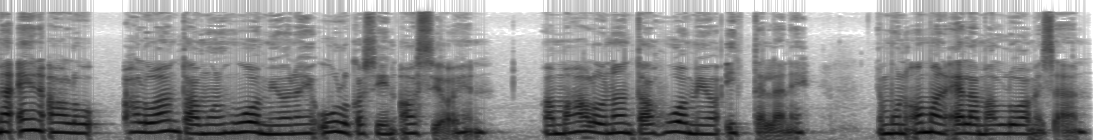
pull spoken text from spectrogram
mä en halu, halua antaa mun huomioon näihin ulkoisiin asioihin, vaan mä haluan antaa huomioon itselleni ja mun oman elämän luomiseen,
